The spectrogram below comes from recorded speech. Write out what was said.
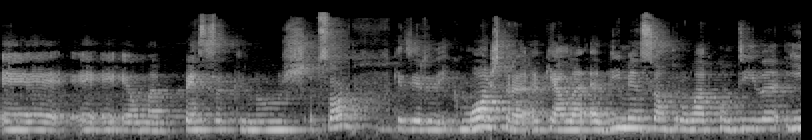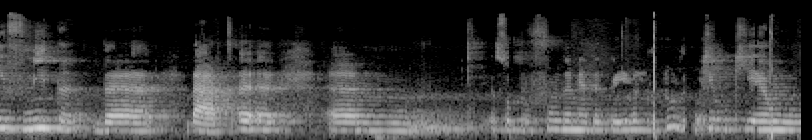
é, é, é, uma peça que nos absorve, quer dizer, e que mostra aquela a dimensão, por um lado, contida e infinita da, da arte. Eu sou profundamente atraída por tudo aquilo que é o,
